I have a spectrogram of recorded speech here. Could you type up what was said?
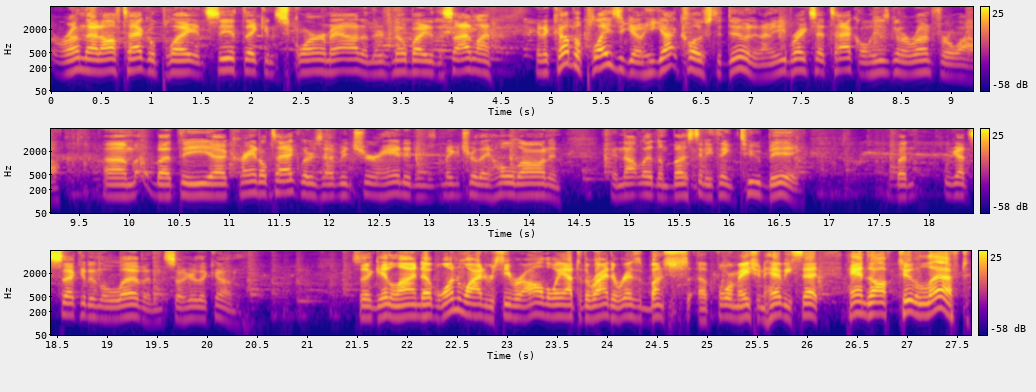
run that off tackle play and see if they can squirm out. And there's nobody to the sideline. And a couple plays ago, he got close to doing it. I mean, he breaks that tackle, he's going to run for a while. Um, but the uh, Crandall tacklers have been sure-handed and making sure they hold on and, and not letting them bust anything too big. But we got second and 11, so here they come. So get lined up. One wide receiver all the way out to the right. Is a bunch of formation, heavy set. Hands off to the left.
